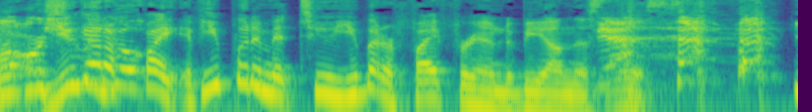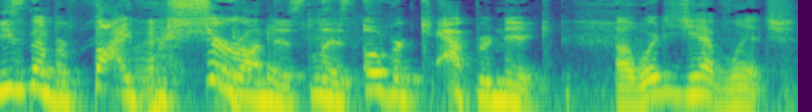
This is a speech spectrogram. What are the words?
Uh, or You got to go- fight. If you put him at two, you better fight for him to be on this list. He's number five for sure on this list over Kaepernick. Uh, where did you have Lynch?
